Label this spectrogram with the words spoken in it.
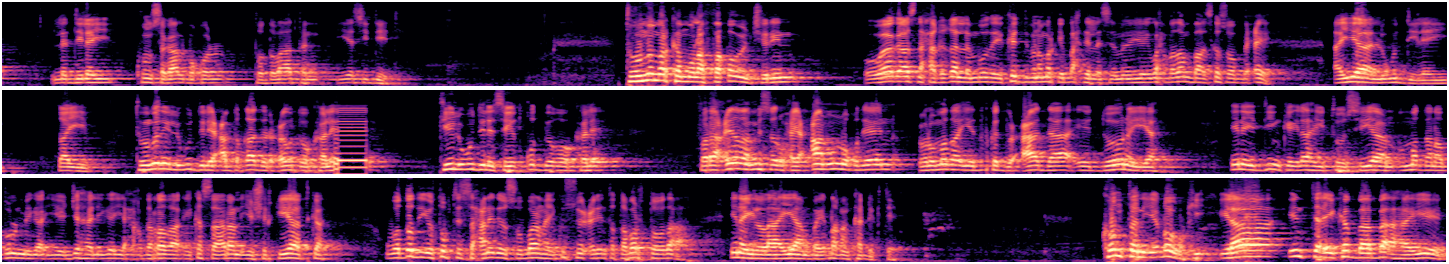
la dilay kun sagaal boqol toddobaatan iyo sideedii tuhmo marka mulafaqo oon jirin oo waagaasna xaqiiqa la moodaya kadibna markii baxdi la sameeyey wax badan baa iska soo baxee ayaa lagu dilay. Ayib tuhmadii lagu dilay cabdiqaadir cawd oo kale tii lagu dilay sayid qudbi oo kale faraacyada misr waxay caan u noqdeen culummada iyo dadka ducaadda ee doonaya inay diinka ilaahay toosiyaan ummaddana dulmiga iyo jahliga iyo xaqdarrada ay ka saaraan iyo shirkiyaadka waddadii iyo tubti saxanid ee suubaan ay ku soo celi inta tabartooda ah inay laayaan bay dhaqan ka dhigteen. Kontan iyo dhowrkii ilaa inta ay ka baaba'ahayeen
